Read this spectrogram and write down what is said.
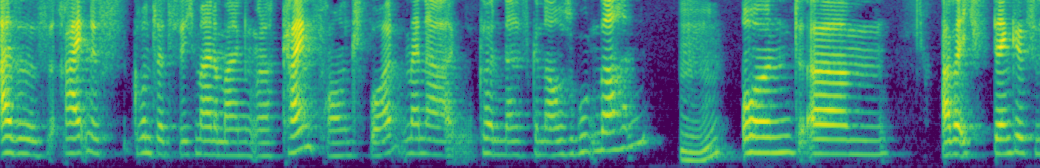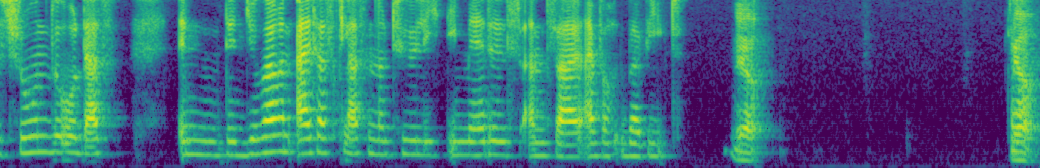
Also das Reiten ist grundsätzlich meiner Meinung nach kein Frauensport. Männer können das genauso gut machen. Mhm. Und ähm, aber ich denke, es ist schon so, dass in den jüngeren Altersklassen natürlich die Mädelsanzahl einfach überwiegt. Ja. Ja, Ja.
